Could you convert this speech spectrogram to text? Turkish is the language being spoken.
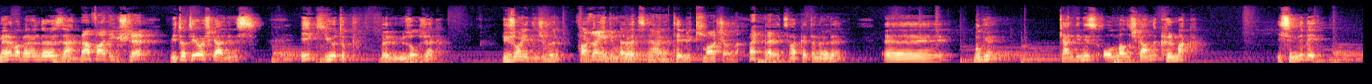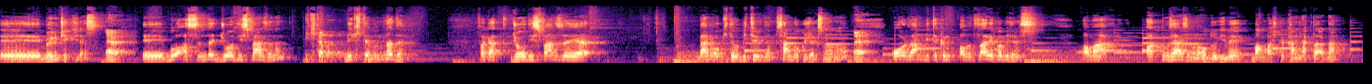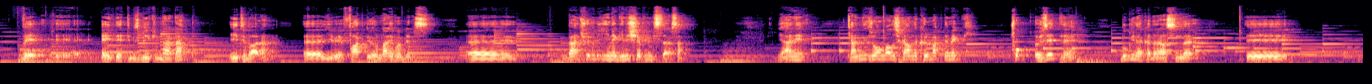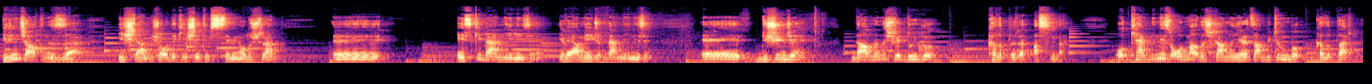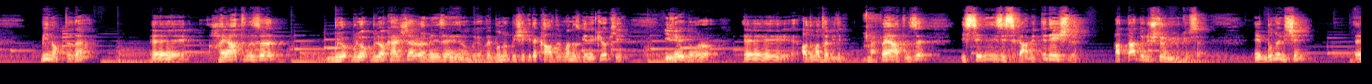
Merhaba ben Önder Özden. Ben Fatih Güçlü. Mitote'ye hoş geldiniz. İlk YouTube bölümümüz olacak. 117. bölüm. Fatih. 117 mi oldu? Evet yani tebrik. Maşallah. evet hakikaten öyle. Ee, bugün kendiniz olma alışkanlığı kırmak isimli bir e, bölüm çekeceğiz. evet. E, bu aslında Joe Dispenza'nın Bir kitabı. bir kitabının adı. Fakat Joe Dispenza'ya ben o kitabı bitirdim. Sen de okuyacaksın onu. Evet. Oradan bir takım alıntılar yapabiliriz. Ama aklımız her zaman olduğu gibi bambaşka kaynaklardan ve e, elde ettiğimiz birikimlerden itibaren e, farklı yorumlar yapabiliriz. E, ben şöyle bir yine giriş yapayım istersen. Yani kendiniz olma alışkanlığı kırmak demek çok özetle bugüne kadar aslında e, bilinçaltınızda işlenmiş oradaki işletim sistemini oluşturan e, eski benliğinizi veya mevcut benliğinizin e, düşünce, davranış ve duygu kalıpları aslında. O kendiniz olma alışkanlığı yaratan bütün bu kalıplar bir noktada e, hayatınıza blok, blok, blokajlar örmenize neden oluyor ve bunu bir şekilde kaldırmanız gerekiyor ki ileri doğru e, adım atabilin. Evet. Ve hayatınızı istediğiniz istikamette değiştirin. Hatta dönüştürün mümkünse. E, bunun için e,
